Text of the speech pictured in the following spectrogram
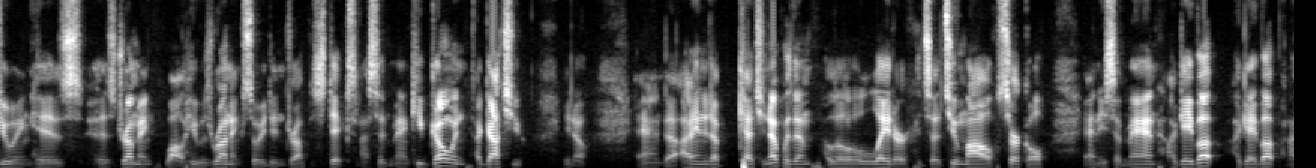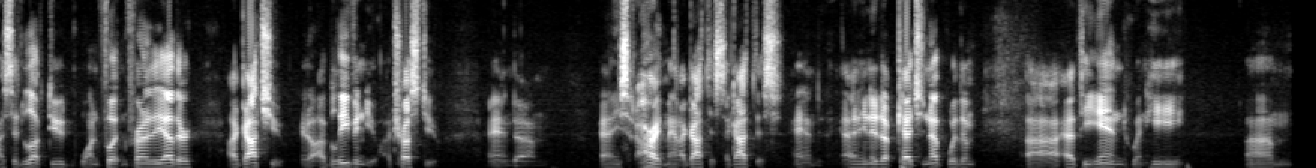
doing his his drumming while he was running, so he didn't drop his sticks. And I said, "Man, keep going. I got you," you know. And uh, I ended up catching up with him a little later. It's a two mile circle, and he said, "Man, I gave up. I gave up." And I said, "Look, dude, one foot in front of the other. I got you. You know, I believe in you. I trust you." And um, and he said, "All right, man, I got this. I got this." And I ended up catching up with him uh, at the end when he um,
